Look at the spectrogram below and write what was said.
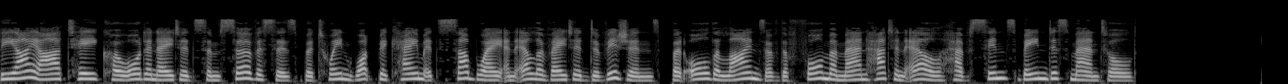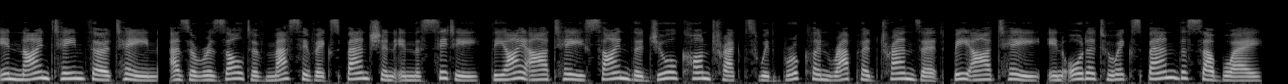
The IRT coordinated some services between what became its subway and elevated divisions, but all the lines of the former Manhattan L have since been dismantled. In 1913, as a result of massive expansion in the city, the IRT signed the dual contracts with Brooklyn Rapid Transit in order to expand the subway.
